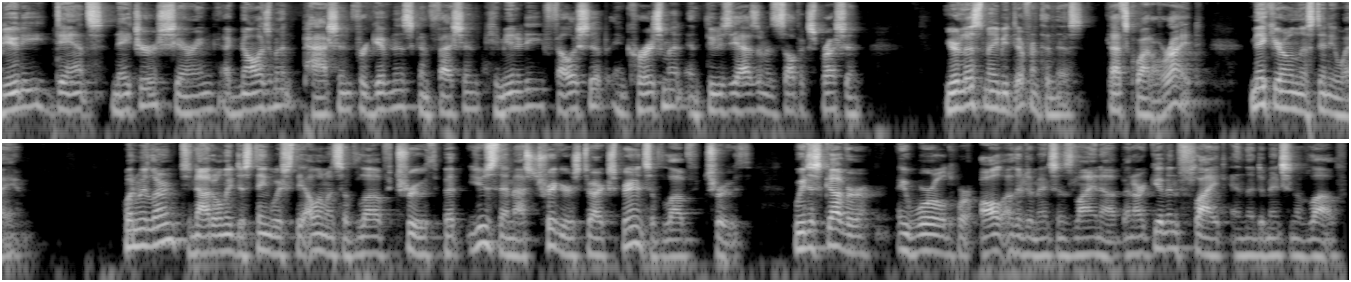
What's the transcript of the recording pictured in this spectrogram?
beauty, dance, nature, sharing, acknowledgement, passion, forgiveness, confession, community, fellowship, encouragement, enthusiasm, and self expression. Your list may be different than this. That's quite all right. Make your own list anyway. When we learn to not only distinguish the elements of love, truth, but use them as triggers to our experience of love, truth, we discover a world where all other dimensions line up and are given flight in the dimension of love.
